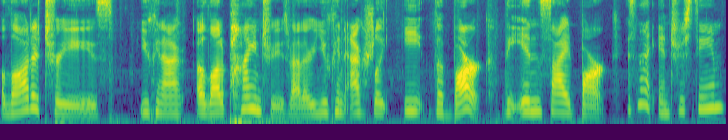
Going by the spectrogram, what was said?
a lot of trees you can a lot of pine trees rather you can actually eat the bark the inside bark isn't that interesting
